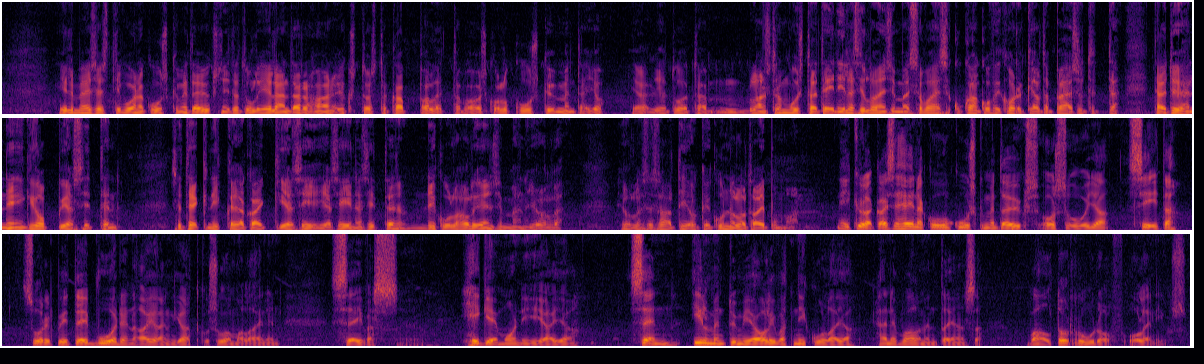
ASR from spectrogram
Ilmeisesti vuonna 1961 niitä tuli eläintarhaan 11 kappaletta, vai olisiko ollut 60 jo. Ja, ja tuota, Landström muistaa, että ei niillä silloin ensimmäisessä vaiheessa kukaan kovin korkealta päässyt, että täytyyhän niihinkin oppia sitten se tekniikka ja kaikki. Ja, si, ja siinä sitten Nikula oli ensimmäinen, jolle, jolle se saatiin oikein kunnolla taipumaan. Niin, kyllä kai se heinäkuuhun 61 osuu ja siitä suurin piirtein vuoden ajan jatku suomalainen seiväs hegemonia ja sen ilmentymiä olivat Nikula ja hänen valmentajansa Valto Rudolf Olenius.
